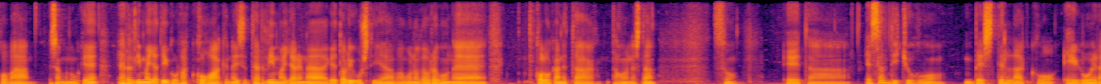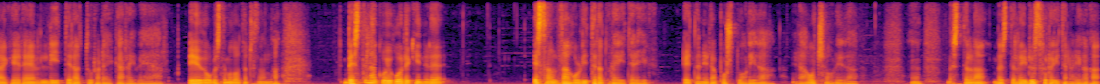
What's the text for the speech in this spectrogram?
jo ba, esango nuke, erdi mailatik gorakoak, naiz eta erdi mailarenak, eta hori guztia, ba, bueno, gaur egun e, kolokan eta dagoen, ez da? Zu, eta ez alditugu bestelako egoerak ere literaturara ekarri behar. Edo beste modu da. Bestelako egoerekin ere ez aldago literatura egiterik. Eta nira postu hori da, nira hotxa hori da. Eh, Bestela, bestela iruzur egiten ari gara.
